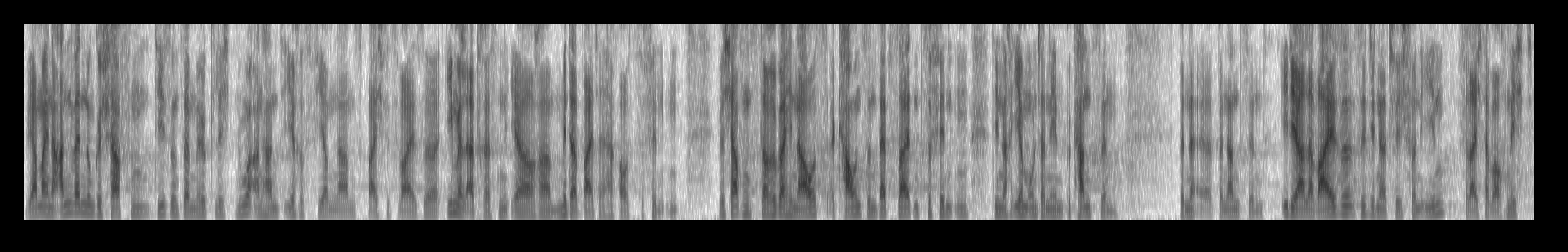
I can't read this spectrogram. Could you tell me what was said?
Wir haben eine Anwendung geschaffen, die es uns ermöglicht, nur anhand Ihres Firmennamens beispielsweise E-Mail-Adressen Ihrer Mitarbeiter herauszufinden. Wir schaffen es darüber hinaus, Accounts und Webseiten zu finden, die nach Ihrem Unternehmen bekannt sind, äh, benannt sind. Idealerweise sind die natürlich von Ihnen, vielleicht aber auch nicht.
